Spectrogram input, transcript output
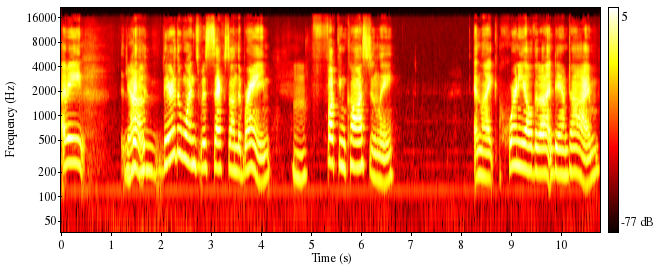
I mean, Yeah. they, they're the ones with sex on the brain mm-hmm. fucking constantly and like horny all the damn time.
